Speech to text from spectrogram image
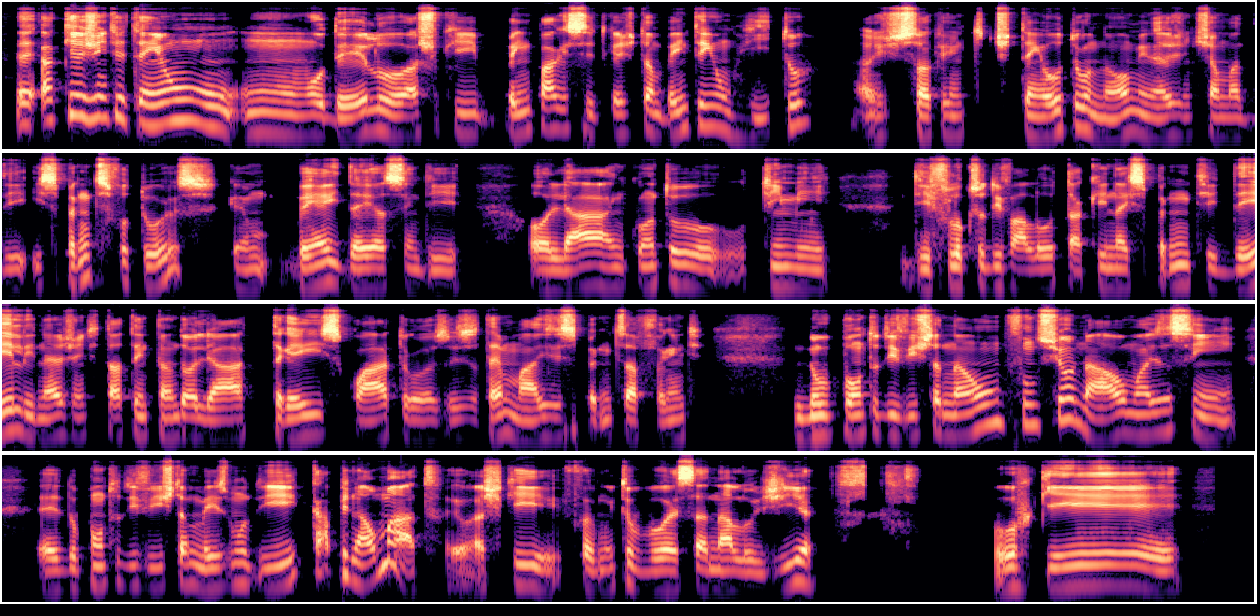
É, aqui a gente tem um, um modelo, acho que bem parecido, que a gente também tem um rito, gente, só que a gente tem outro nome, né? A gente chama de sprints futuros, que é bem a ideia assim de olhar enquanto o time de fluxo de valor está aqui na sprint dele, né? A gente está tentando olhar três, quatro, às vezes até mais sprints à frente, no ponto de vista não funcional, mas assim, é, do ponto de vista mesmo de capinar o mato. Eu acho que foi muito boa essa analogia, porque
